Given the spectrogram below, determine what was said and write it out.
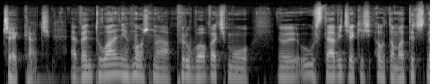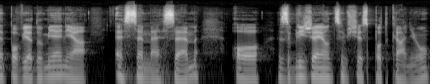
czekać. Ewentualnie można próbować mu y, ustawić jakieś automatyczne powiadomienia SMS-em o zbliżającym się spotkaniu,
